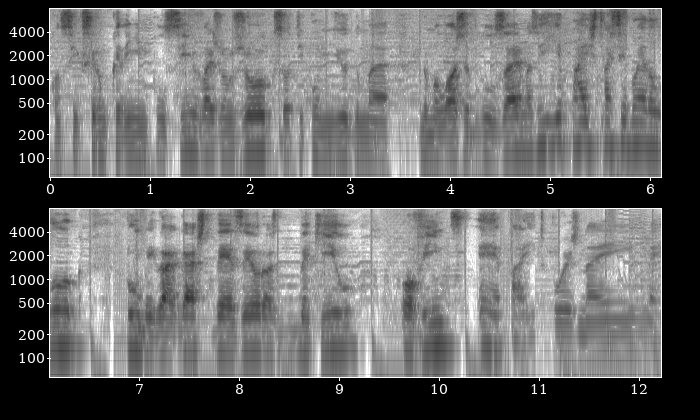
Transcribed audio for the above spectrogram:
consigo ser um bocadinho impulsivo, vejo um jogo, sou tipo um miúdo numa, numa loja de guloseimas, e pá, isto vai ser boeda louco, pum, e gasto 10 euros naquilo, ou 20, é pá, e depois nem, nem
